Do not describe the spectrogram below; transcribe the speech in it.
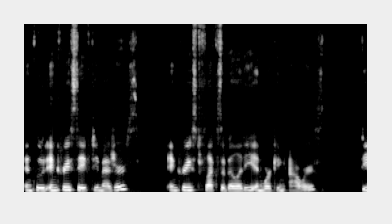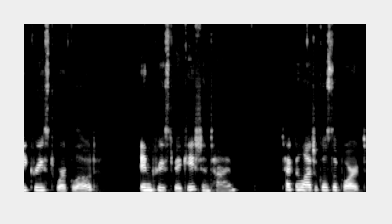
include increased safety measures, increased flexibility in working hours, decreased workload, increased vacation time, technological support,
